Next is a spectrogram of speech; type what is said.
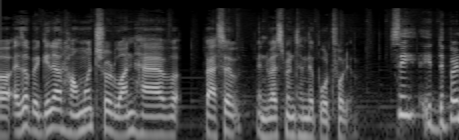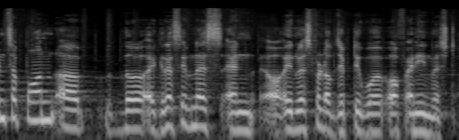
Uh, as a beginner, how much should one have passive investments in their portfolio? See, it depends upon uh, the aggressiveness and uh, investment objective of, any investor.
